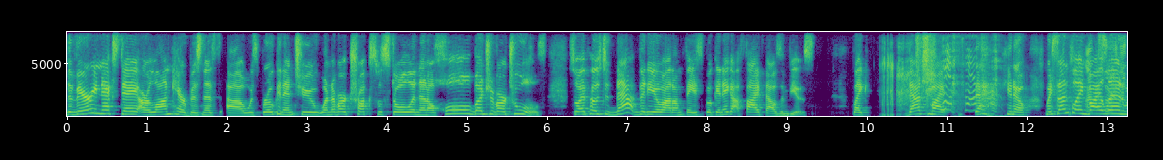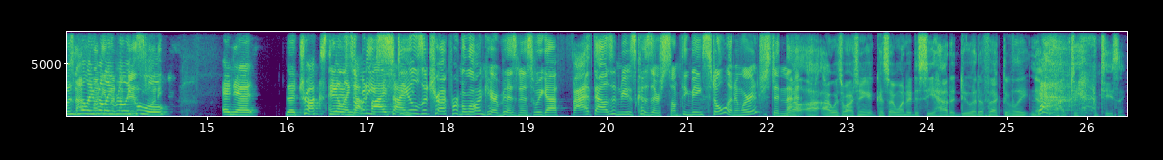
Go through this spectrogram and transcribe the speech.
The very next day, our lawn care business uh, was broken into. One of our trucks was stolen, and a whole bunch of our tools. So I posted that video out on Facebook, and it got five thousand views. Like that's my, that, you know, my son playing I'm sorry, violin was really, funny, really, really cool. funny. And yet the truck And stealing if got somebody five times. steals a truck from a lawn care business, we got five thousand views because there's something being stolen, and we're interested in that. well, I, I was watching it because I wanted to see how to do it effectively. No, I'm, te- I'm teasing.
